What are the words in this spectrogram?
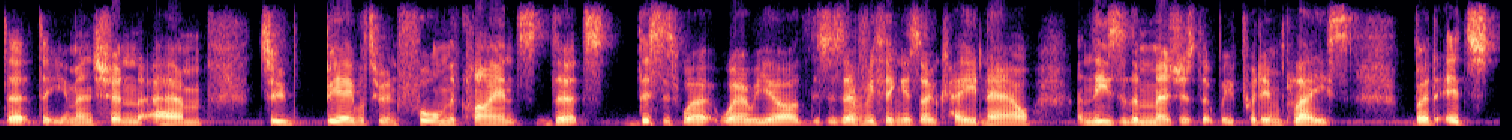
that, that you mentioned um, to be able to inform the clients that this is where, where we are, this is everything is okay now, and these are the measures that we put in place. But it's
